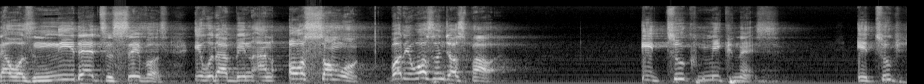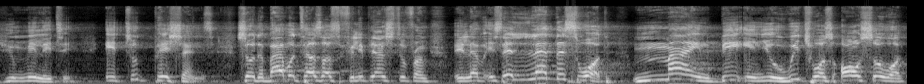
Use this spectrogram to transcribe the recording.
that was needed to save us, it would have been an awesome one. But it wasn't just power, it took meekness, it took humility, it took patience. So the Bible tells us, Philippians 2 from 11, it said, Let this word, mind be in you, which was also what?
